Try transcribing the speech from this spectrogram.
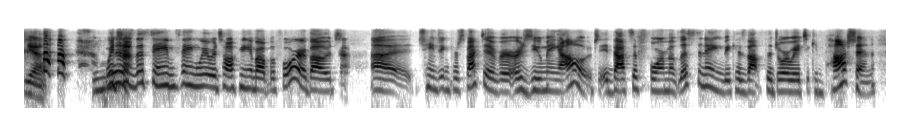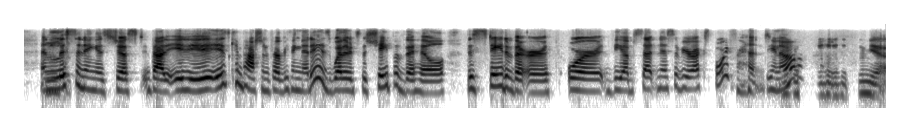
yeah which Yeah. is the same thing we were talking about before about uh, changing perspective or, or zooming out. That's a form of listening because that's the doorway to compassion. And Mhm. listening is just that it, it is compassion for everything that is, whether it's the shape of the hill, the state of the earth, or the upsetness of your ex-boyfriend. You know? yeah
